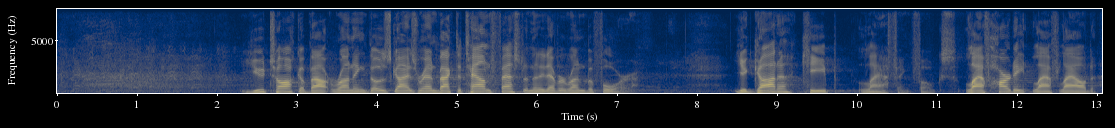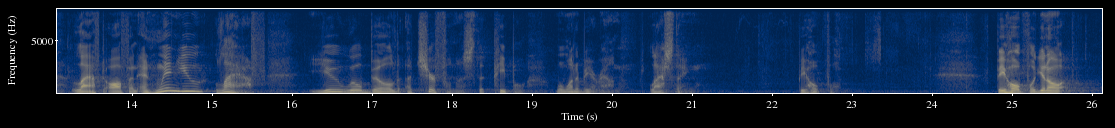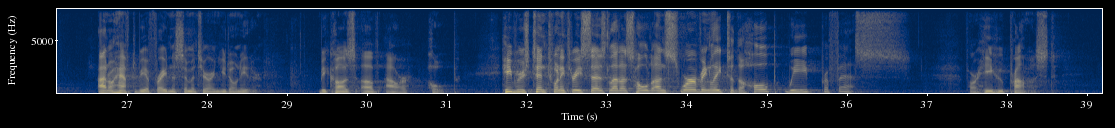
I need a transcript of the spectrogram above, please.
You talk about running, those guys ran back to town faster than they'd ever run before. You gotta keep laughing, folks. Laugh hearty, laugh loud, laughed often. And when you laugh, you will build a cheerfulness that people will want to be around. Last thing be hopeful. Be hopeful. You know, I don't have to be afraid in the cemetery, and you don't either, because of our hope. Hebrews 10 23 says, Let us hold unswervingly to the hope we profess, for he who promised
